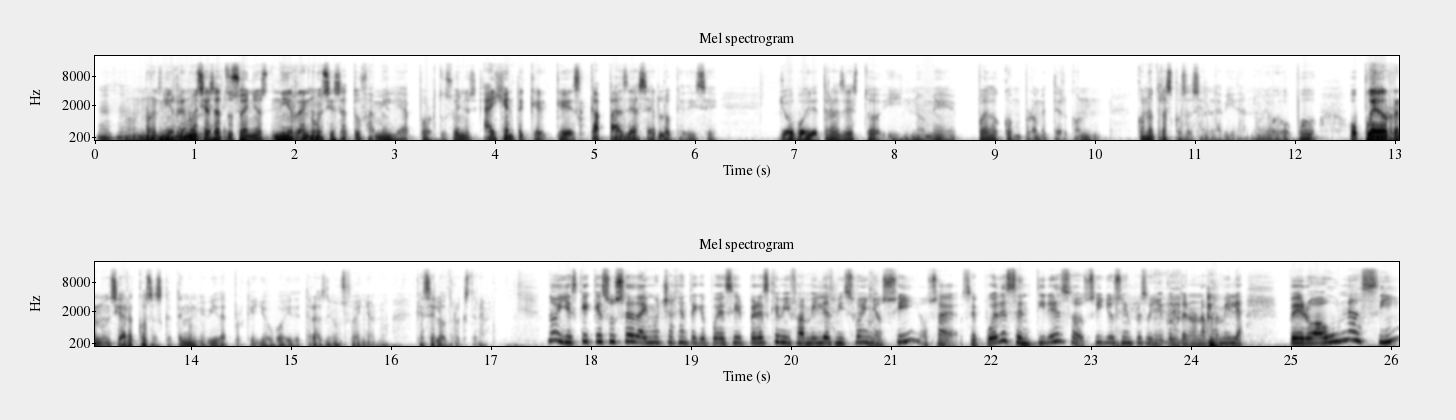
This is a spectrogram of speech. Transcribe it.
¿no? ni renuncias a tus sueños, ni renuncias a tu familia por tus sueños. Hay gente que, que es capaz de hacerlo, que dice, yo voy detrás de esto y no me puedo comprometer con, con otras cosas en la vida, ¿no? O, puedo, o puedo renunciar a cosas que tengo en mi vida porque yo voy detrás de un sueño, ¿no? Que es el otro extremo. No, y es que, ¿qué sucede? Hay mucha gente que puede decir, pero es que mi familia es mi sueño, sí, o sea, se puede sentir eso, sí, yo siempre soñé con tener una familia, pero aún así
